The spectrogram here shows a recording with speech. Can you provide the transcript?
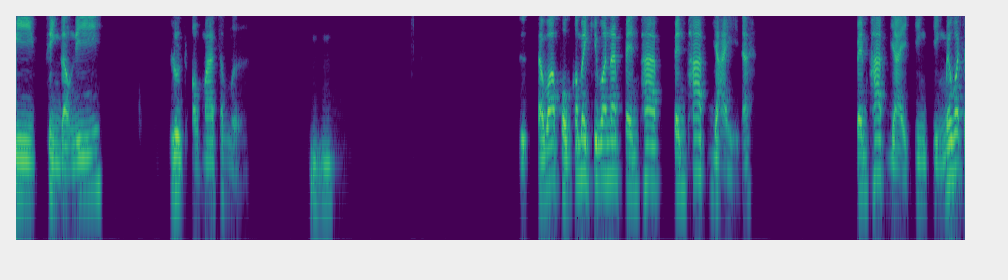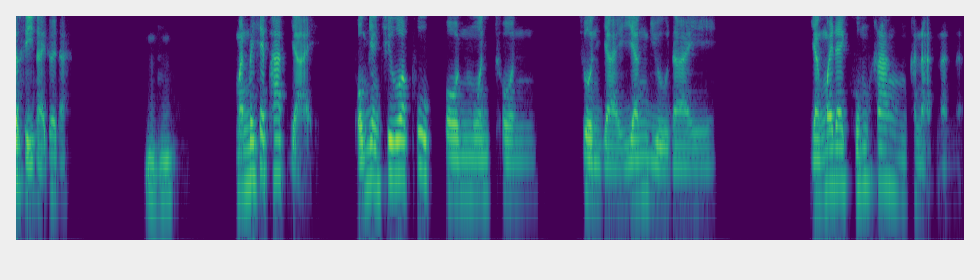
มีสิ่งเหล่านี้หลุดออกมาเสมออือฮึแต่ว่าผมก็ไม่คิดว่านั่นเป็นภาพเป็นภาพใหญ่นะ เป็นภาพใหญ่จริง ๆ ไม่ว่าจะสีไหนด้วยนะอือฮึมันไม่ใช่ภาพใหญ่ ผมยังเชื่อว่าผู้คนมวลชน ส่วนใหญ่ยังอยู่ใน ยังไม่ได้คุ้มคลั่งขนาดนั้นนะ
